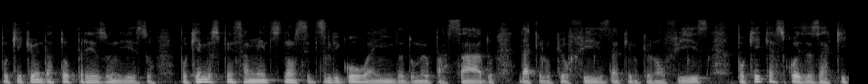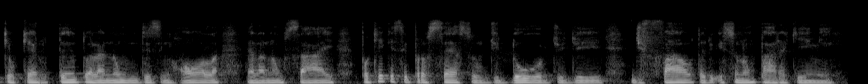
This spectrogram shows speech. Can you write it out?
por que, que eu ainda estou preso nisso? Por que meus pensamentos não se desligou ainda do meu passado, daquilo que eu fiz, daquilo que eu não fiz? Por que, que as coisas aqui que eu quero tanto, ela não desenrola, ela não sai? Por que, que esse processo de dor, de, de, de falta, isso não para aqui em mim?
